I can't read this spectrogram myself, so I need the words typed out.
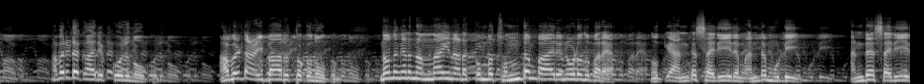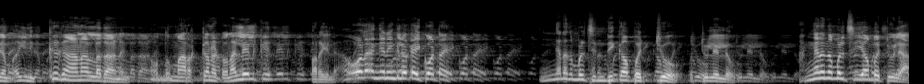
അവരുടെ കാര്യക്കോൽ നോക്കും. അവരുടെ അഭിഭാരത്തൊക്കെ നോക്കും. എന്നൊന്നിങ്ങനെ നന്നായി നടക്കുമ്പോ സ്വന്തം ഭാര്യനോടൊന്ന് പറയാം. നോക്കിയാ എന്റെ ശരീരം എന്റെ മുടി എന്റെ ശരീരം അത് എനിക്ക് കാണാനുള്ളതാണ്. ഒന്ന് മറക്കണം കേട്ടോ നല്ലേക്ക് പറയില്ല. ഓളെ എങ്ങനെയെങ്കിലും ആയിക്കോട്ടെ. അങ്ങനെ നമ്മൾ ചിന്തിക്കാൻ പറ്റുമോ പറ്റൂലല്ലോ. അങ്ങനെ നമ്മൾ ചെയ്യാൻ പറ്റൂല.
